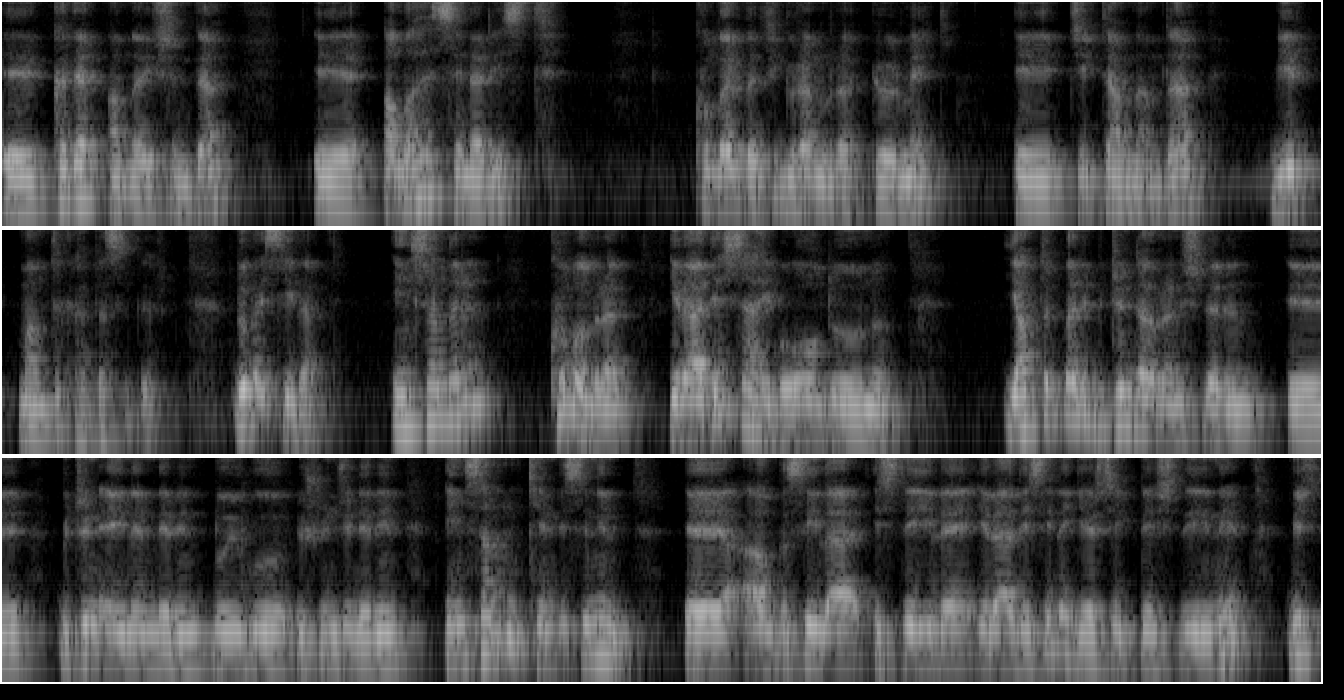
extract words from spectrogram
e, kader anlayışında e, Allah'ı senarist, kulları da figüran olarak görmek e, ciddi anlamda bir mantık hatasıdır. Dolayısıyla insanların kul olarak irade sahibi olduğunu, yaptıkları bütün davranışların, e, bütün eylemlerin, duygu, düşüncelerin insanın kendisinin e, algısıyla, isteğiyle, iradesiyle gerçekleştiğini biz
